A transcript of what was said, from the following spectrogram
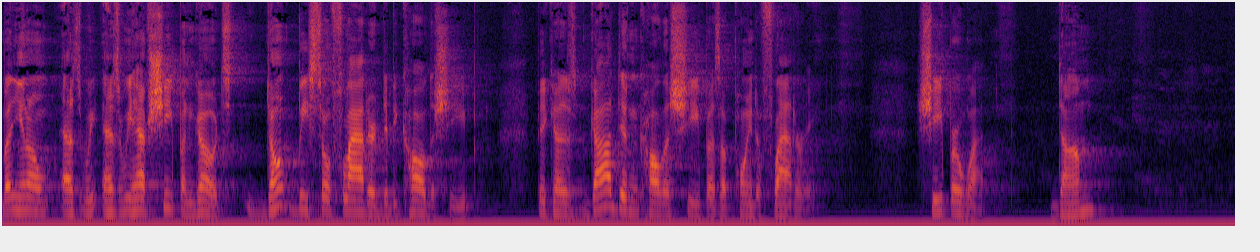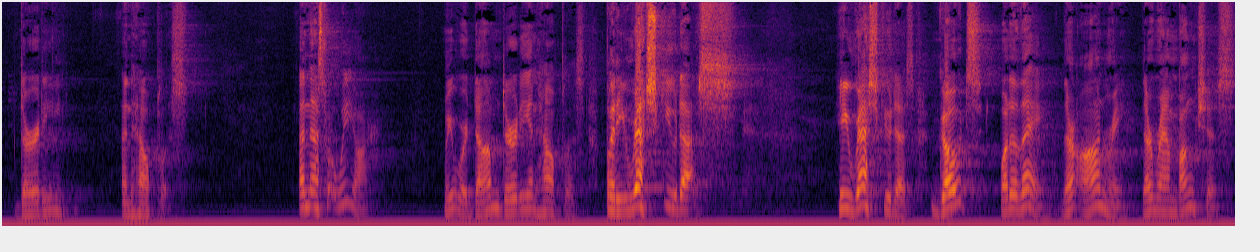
But you know, as we, as we have sheep and goats, don't be so flattered to be called a sheep because God didn't call us sheep as a point of flattery. Sheep are what? Dumb, dirty, and helpless. And that's what we are. We were dumb, dirty, and helpless. But He rescued us. He rescued us. Goats, what are they? They're ornery, they're rambunctious.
